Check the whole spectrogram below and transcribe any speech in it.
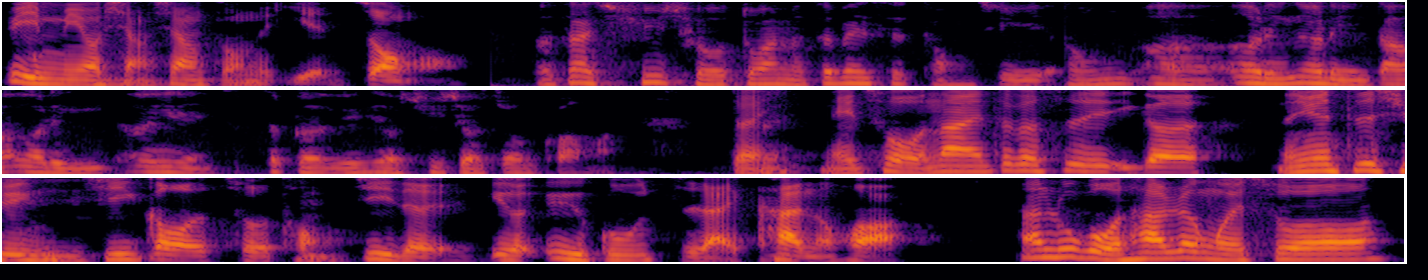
并没有想象中的严重哦。而在需求端呢，这边是统计从呃二零二零到二零二一年这个原有需求状况嘛？对，没错。那这个是一个。能源咨询机构所统计的一个预估值来看的话，那如果他认为说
